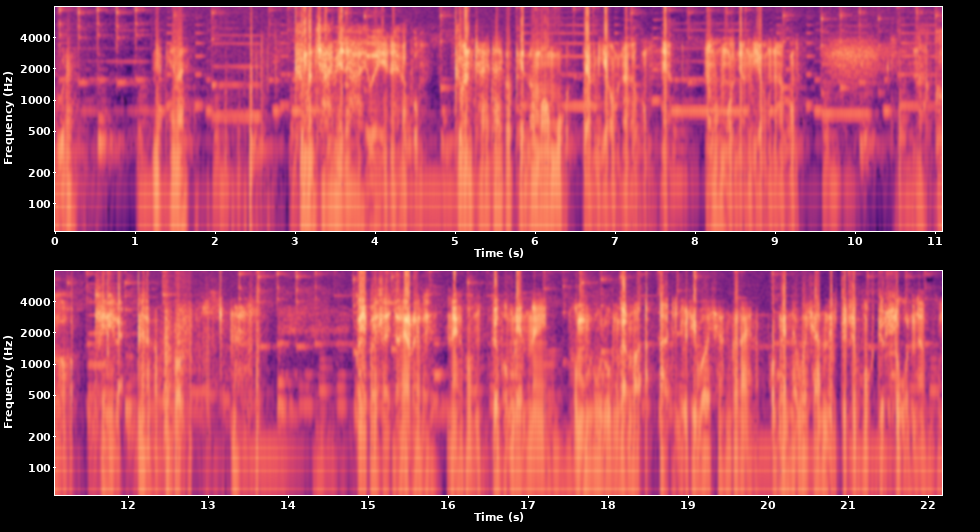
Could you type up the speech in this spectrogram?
ดูนะ เนี่ยเห็นไหมคือมันใช้ไม่ได้เว้ยนะครับผม คือมันใช้ได้ก็แค่ normal mode อย่างเดียวนะครับผม เนี่ย normal mode อย่างเดียวนะครับผมนะก็แค่นี้แหละนะครับทุกคนนะก็อย่าไปใส่ใจอะไรเลยนะครับผม คือผมเล่นใน ผมรู้รู้เหมือนกันว่าอาจจะอยู่ที่เวอร์ชันก็ได้นะผมเล่นในเวอร์ชัน1.16.0นะครับผม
